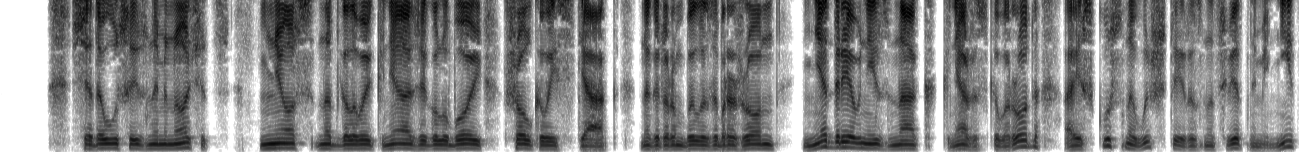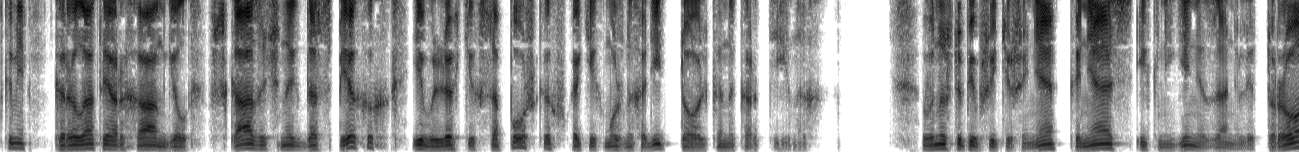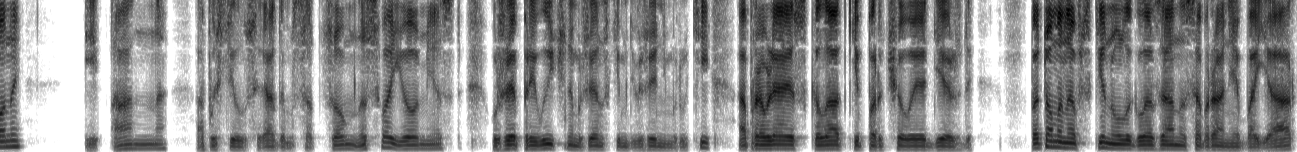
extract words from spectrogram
Седоусый знаменосец нес над головой князя голубой шелковый стяг, на котором был изображен не древний знак княжеского рода, а искусно вышитый разноцветными нитками крылатый архангел в сказочных доспехах и в легких сапожках, в каких можно ходить только на картинах. В наступившей тишине князь и княгиня заняли троны, и Анна опустилась рядом с отцом на свое место, уже привычным женским движением руки, оправляя складки парчевой одежды. Потом она вскинула глаза на собрание бояр,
